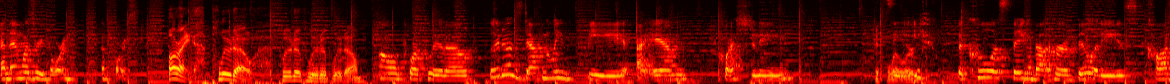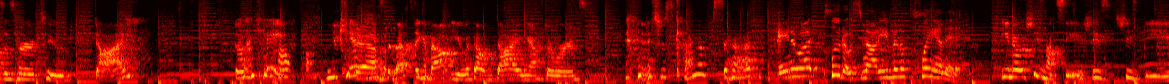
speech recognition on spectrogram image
and then was reborn. Of course. All right, Pluto. Pluto, Pluto, Pluto. Oh, poor Pluto. Pluto's definitely B. I am questioning If lower. The, the coolest thing about her abilities causes her to die. They're like, hey, oh. you can't Yeah. use the best thing about you without dying afterwards. And it's just kind of sad. And you know what? Pluto's not even a planet. You know, she's not C. She's she's B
